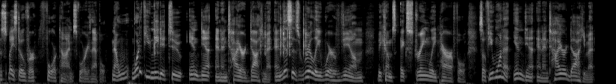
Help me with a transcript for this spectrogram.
spaced over four times, for example. Now, what if you needed to indent an entire document? And this is really where Vim becomes extremely powerful. So if you want to indent an entire document,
